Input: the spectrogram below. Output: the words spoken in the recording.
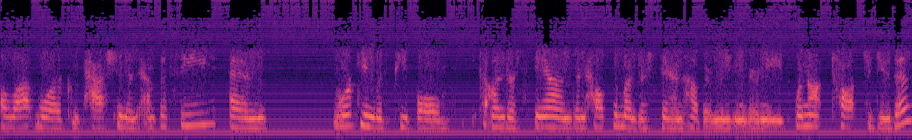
a lot more compassion and empathy, and working with people to understand and help them understand how they're meeting their needs. We're not taught to do this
